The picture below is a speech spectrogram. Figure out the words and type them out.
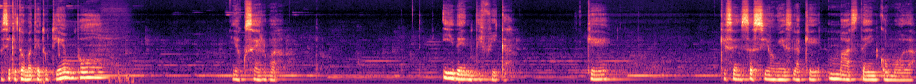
Así que tómate tu tiempo y observa. Identifica qué, qué sensación es la que más te incomoda.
